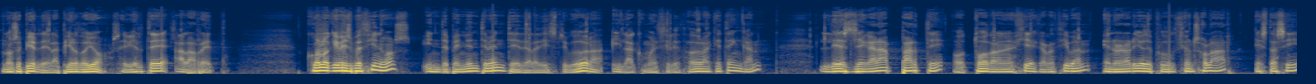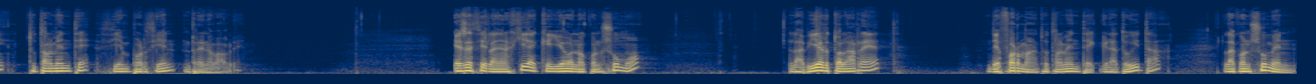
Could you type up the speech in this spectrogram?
no se pierde, la pierdo yo, se vierte a la red. Con lo que mis vecinos, independientemente de la distribuidora y la comercializadora que tengan, les llegará parte o toda la energía que reciban en horario de producción solar, esta sí, totalmente 100% renovable. Es decir, la energía que yo no consumo, la abierto a la red de forma totalmente gratuita, la consumen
